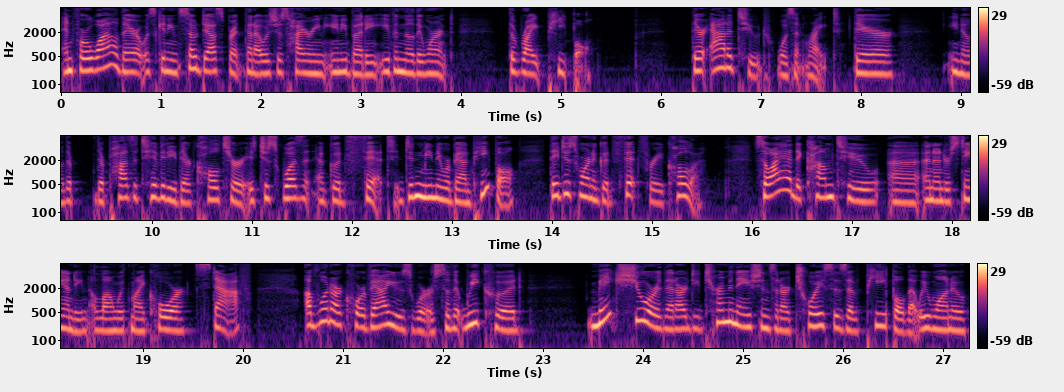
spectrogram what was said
And for a while there, it was getting so desperate that I was just hiring anybody, even though they weren't the right people. Their attitude wasn't right. Their you know their their positivity, their culture, it just wasn't a good fit. It didn't mean they were bad people. They just weren't a good fit for Ecola. So I had to come to uh, an understanding, along with my core staff, of what our core values were, so that we could make sure that our determinations and our choices of people that we want to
